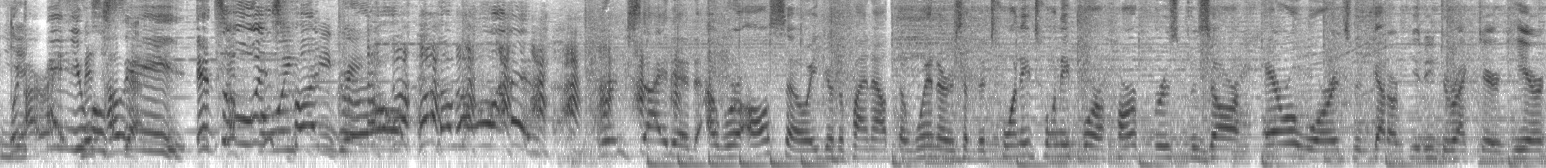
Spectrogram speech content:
What do you All right, you Miss will Hoda. see? It's, always fun, girl. great. Come on. We're excited. Uh, we're also eager to find out the winners of the 2024 Harper's Bazaar Hair Awards. We've got our beauty director here,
